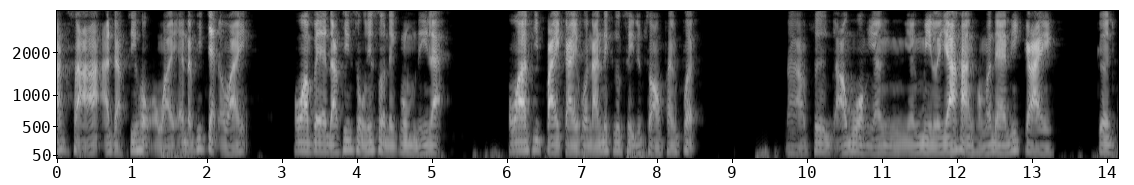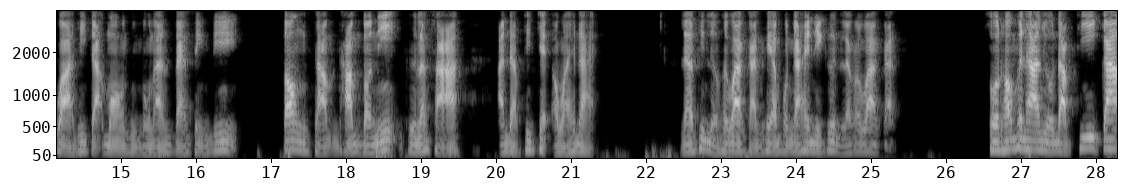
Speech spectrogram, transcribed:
รักษาอันดับที่หกเอาไว้ อันดับที่เจ็ดเอาไว้ เพราะว่าเป็นอันดับที่สูงที่สุดในกลุ่มนี้แหละ เพราะว่าที่ไปไกลกว่านั้นนี่คือ42แฟรงก์เฟิร์ตนะครับ ซึ่งเอาหมวกยังยังมีระยะห่างของคะแนนที่ไกล เกินกว่าที่จะมองถึงตรงนั้น แต่สิ่งที่ ต้องจำทำตอนนี้คือรักษาอันดับที่เจ็ดเอาไว้ให้ได้ แล้วที่เหลือค่อยว่ากันพยายามผลงานให้ดีขึ้นแล้วค่อยว่ากัน ส่วนทอมเพนฮามอยู่อันดับที่เก้า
